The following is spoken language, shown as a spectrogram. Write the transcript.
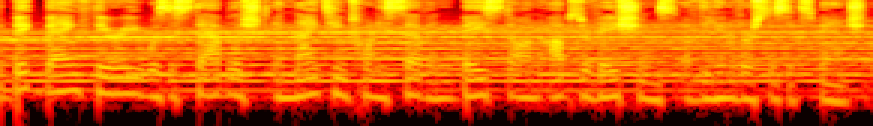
The Big Bang Theory was established in 1927 based on observations of the universe's expansion.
